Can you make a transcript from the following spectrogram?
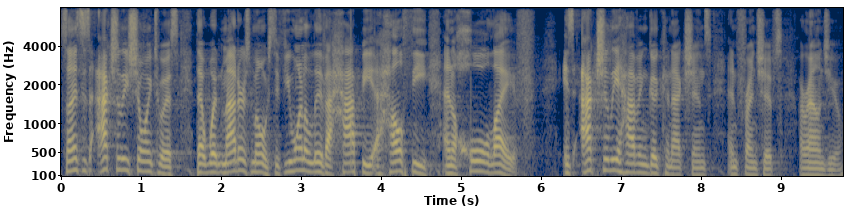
Science is actually showing to us that what matters most, if you want to live a happy, a healthy, and a whole life, is actually having good connections and friendships around you.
